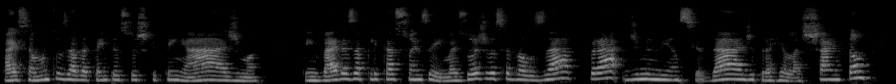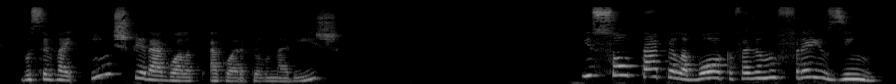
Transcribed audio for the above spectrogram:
Tá? Isso é muito usado até em pessoas que têm asma, tem várias aplicações aí, mas hoje você vai usar para diminuir a ansiedade, para relaxar. Então, Você vai inspirar agora, agora pelo nariz e soltar pela boca, fazendo um freiozinho.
